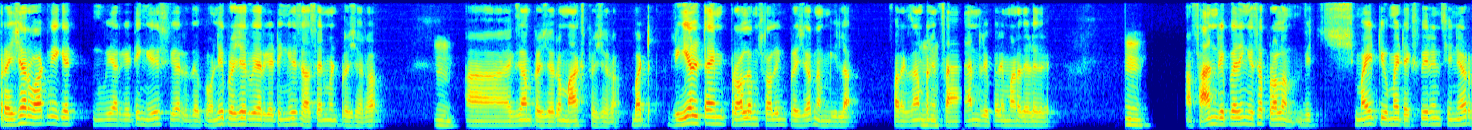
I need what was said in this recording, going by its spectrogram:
pressure what we get we are getting is we are the only pressure we are getting is assignment pressure exam pressure marks pressure but real time problem solving pressure ನಮ್ಗಿಲ್ಲ ಫಾರ್ ಎಕ್ಸಾಂಪಲ್. ನೀವು ಫ್ಯಾನ್ ರಿಪೇರಿ ಮಾಡೋದು ಹೇಳಿದ್ರೆ. ಆ fan repairing is a problem which might you might experience in your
